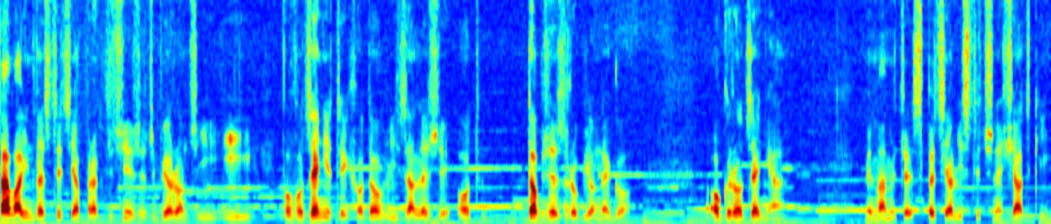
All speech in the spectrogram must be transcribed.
Cała inwestycja praktycznie rzecz biorąc i, i powodzenie tej hodowli zależy od dobrze zrobionego ogrodzenia. My mamy te specjalistyczne siatki,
